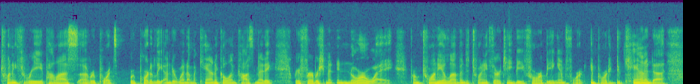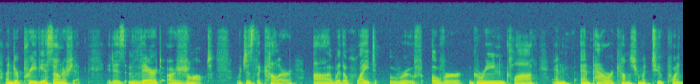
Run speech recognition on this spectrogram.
23 Pallas uh, reports reportedly underwent a mechanical and cosmetic refurbishment in Norway from 2011 to 2013 before being import, imported to Canada under previous ownership. It is vert argent, which is the color, uh, with a white roof over green cloth, and and power comes from a 2.347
